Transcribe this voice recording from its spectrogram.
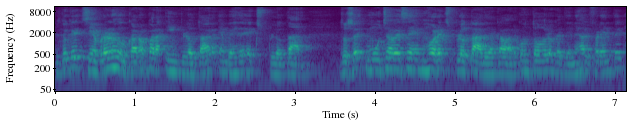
Yo creo que siempre nos educaron para implotar en vez de explotar. Entonces, muchas veces es mejor explotar y acabar con todo lo que tienes al frente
